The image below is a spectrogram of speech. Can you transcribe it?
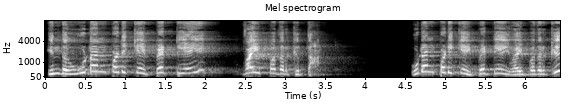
இந்த உடன்படிக்கை பெட்டியை வைப்பதற்குத்தான். உடன்படிக்கை பெட்டியை வைப்பதற்கு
